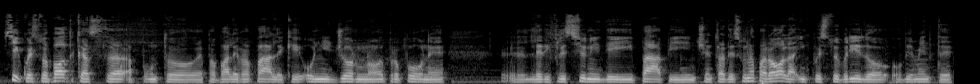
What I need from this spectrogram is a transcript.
Sì, questo podcast appunto è Papale Papale che ogni giorno propone le riflessioni dei papi incentrate su una parola. In questo periodo ovviamente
